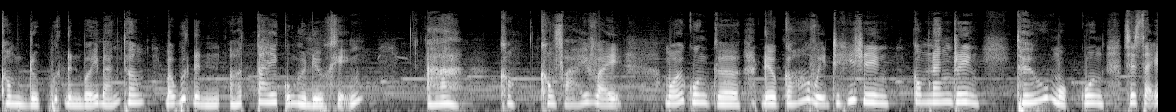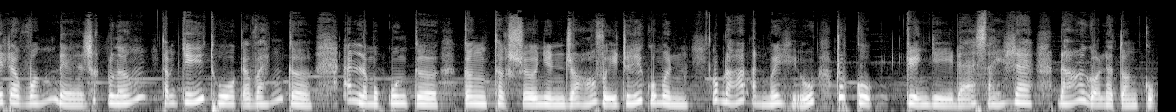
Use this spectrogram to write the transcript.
không được quyết định bởi bản thân, mà quyết định ở tay của người điều khiển. À, không, không phải vậy. Mỗi quân cờ đều có vị trí riêng, công năng riêng. Thiếu một quân sẽ xảy ra vấn đề rất lớn, thậm chí thua cả ván cờ. Anh là một quân cờ, cần thật sự nhìn rõ vị trí của mình. Lúc đó anh mới hiểu rốt cuộc chuyện gì đã xảy ra, đó gọi là toàn cục.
